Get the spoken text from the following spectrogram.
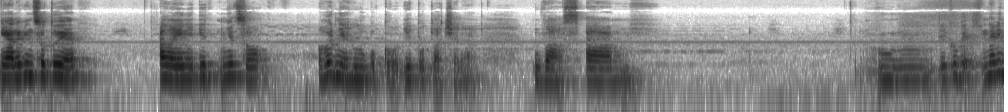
Já nevím, co to je, ale je, je něco hodně hluboko je potlačené u vás a mm, jakoby, nevím,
